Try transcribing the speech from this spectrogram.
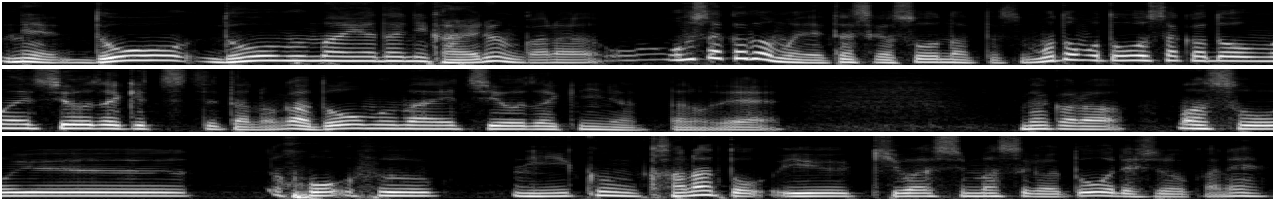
ね、ドドーム前矢田に変えるんかな？大阪ドームね、確かそうなったんです。もともと大阪ドーム前千代崎っつってたのが、ドーム前千代崎になったので、だから、まあそういう風に行くんかなという気はしますが、どうでしょうかね。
